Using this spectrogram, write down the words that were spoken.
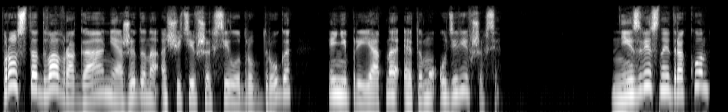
Просто два врага, неожиданно ощутивших силу друг друга и неприятно этому удивившихся. Неизвестный дракон,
